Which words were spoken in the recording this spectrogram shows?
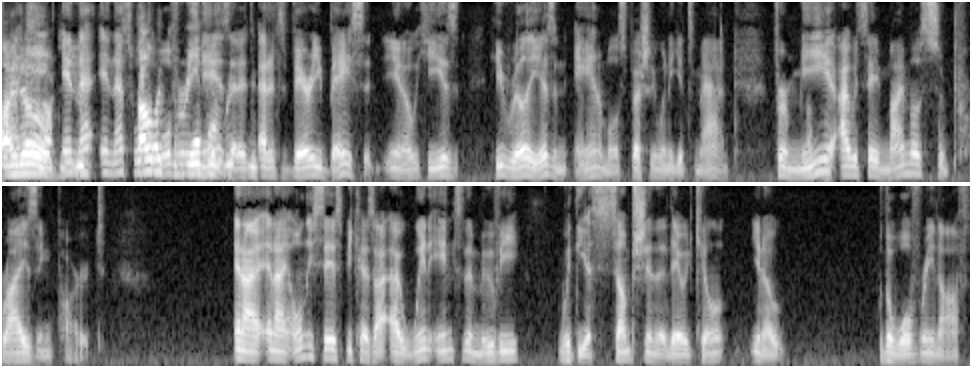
I Like, know, he- and that and that's what Sounded the like the Wolverine, is at, Wolverine. it, at its very base. It- you know, he is he really is an animal, especially when he gets mad. For me, I would say my most surprising part, and I and I only say this because I, I went into the movie with the assumption that they would kill you know the Wolverine off.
